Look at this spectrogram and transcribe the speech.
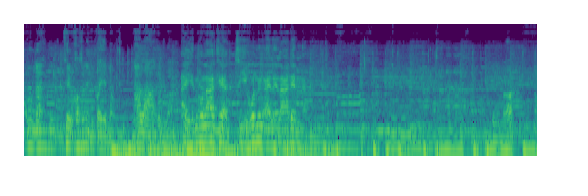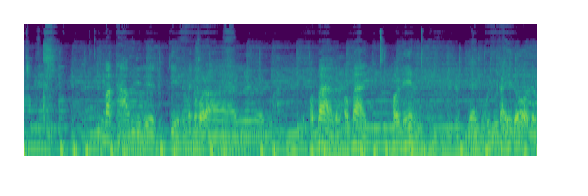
เอานะที่เขาสนิทจะไปเห็นาะน้าลากันว่าไอเห็นเขาลาแค่สี่คนนึงไอเลยลาเด่นนะ มักถามดีเดนกี่แล้วก็บอกว่าผมมากันผมมาพอนี้เนี่ยกูอยู่ไทยโลดเลย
